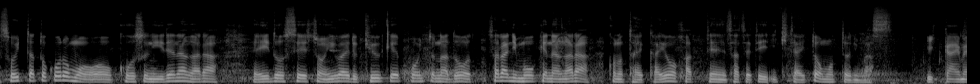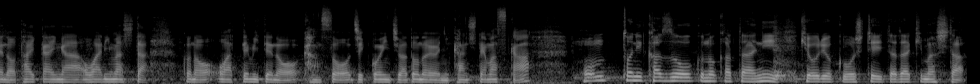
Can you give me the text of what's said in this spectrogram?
そういったところもコースに入れながら、移動ステーション、いわゆる休憩ポイントなどをさらに設けながら、この大会を発展させていきたいと思っております。1回目の大会が終わりました。この終わってみての感想実行委員長はどのように感じてますか？本当に数多くの方に協力をしていただきました。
